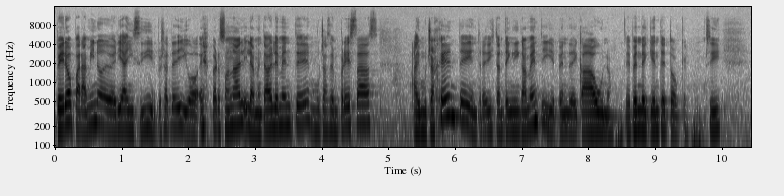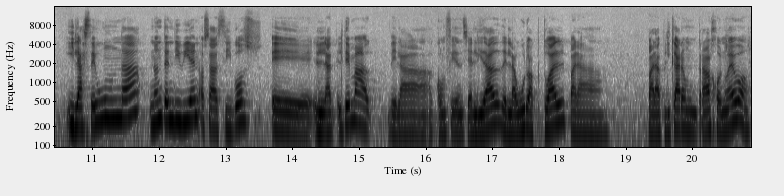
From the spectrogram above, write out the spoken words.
Pero para mí no debería incidir, pero ya te digo, es personal y lamentablemente muchas empresas, hay mucha gente, entrevistan técnicamente y depende de cada uno, depende de quién te toque, ¿sí? Y la segunda, no entendí bien, o sea, si vos, eh, la- el tema de la confidencialidad del laburo actual para, para aplicar a un trabajo nuevo.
